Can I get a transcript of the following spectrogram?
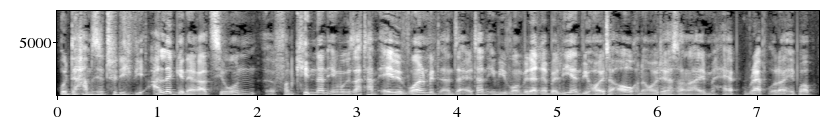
Und da haben sie natürlich wie alle Generationen von Kindern irgendwo gesagt haben, ey, wir wollen mit unseren Eltern irgendwie wollen wir da rebellieren, wie heute auch. Ne? Heute hörst du dann eben Rap oder Hip-Hop.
